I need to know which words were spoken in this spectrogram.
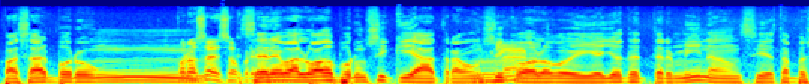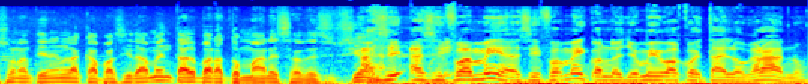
pasar por un Proceso ser primero. evaluado por un psiquiatra o un psicólogo y ellos determinan si esta persona tiene la capacidad mental para tomar esa decisión. Así, así fue a mí, así fue a mí cuando yo me iba a cortar los granos.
